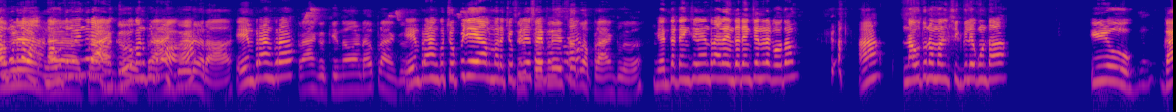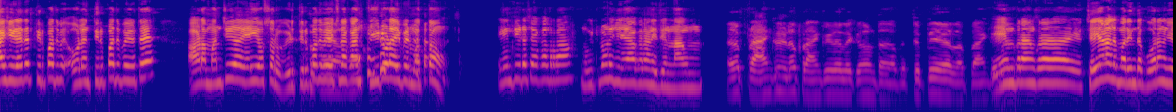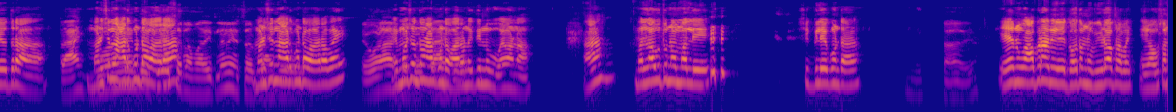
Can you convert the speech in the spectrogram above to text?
అనుకుంటున్నావా. ఏం ప్రాంక్ రా? ప్రాంక్ కింద ప్రాంక్. ఏం ప్రాంక్? చెప్పు చేయాలి మరి చెప్పు ప్రాంకులు. ఎంత టెన్షన్ ఏం రాలే ఎంత టెన్షన్ రా గౌతమ్. ఆ? నవ్వుతున్నా మళ్ళీ సిగ్గు లేకుండా. వీడు గాయస్ వీడైతే తిరుపతి ఓళ్ళని తిరుపతి పోయితే ఆడ మంచిగా ఏ వస్తారు. వీడు తిరుపతి పోయి వచ్చినా కానీ తీటోడు అయిపోయాడు మొత్తం. ఏం తీట చేయగలరా నువ్వు ఇట్లోనే చేయగలరా ఇది ప్రాంక్ వీడియో ప్రాంక్ వీడియో లెక్క ఉంటుంది కాబట్టి చెప్పి ప్రాంక్ ఏం ప్రాంక్ రా? చేయాలి మరి ఇంత ఘోరంగా చేయొద్దురా. ప్రాంక్ మనుషుల్ని ఆడుకుంటావా రా? మరి? ఇట్లనే మనుషుల్ని prank. ఆడుకుంటావా రా బాయ్? ఎమోషన్తో prank? ఆడుకుంటావా రా? నితిన్ నువ్వు ఏమన్నా? ఆ? మళ్ళీ నవ్వుతున్నావు మళ్ళీ? సిగ్గు లేకుండా. ఏ నువ్వు ఆపరా గౌతమ్ నువ్వు వీడియో ఆపరా బాయ్. ఏ అవసరం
